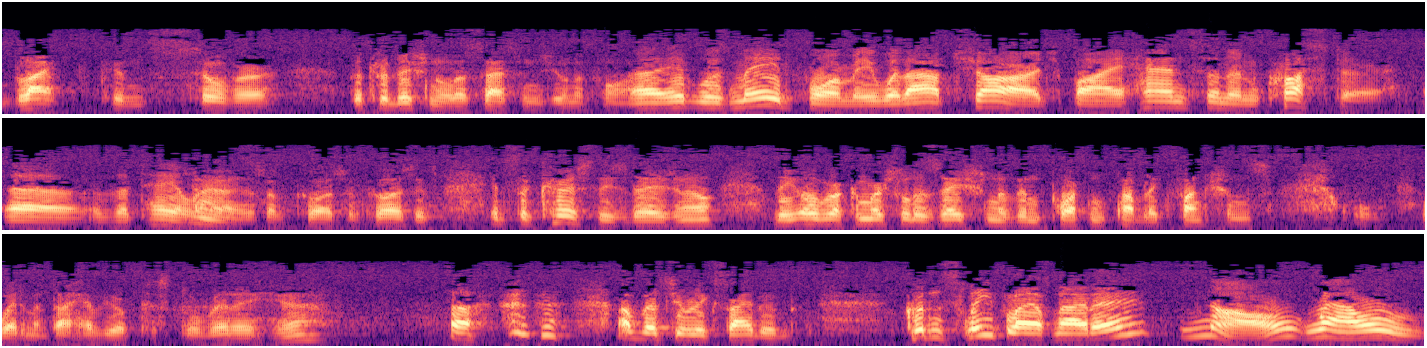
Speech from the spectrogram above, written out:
Black and silver, the traditional assassin's uniform. Uh, it was made for me without charge by Hanson and Cruster, uh, the tailors. Yes, of course, of course. It's, it's the curse these days, you know, the over commercialization of important public functions. Oh, wait a minute, I have your pistol ready here. I bet you're excited. Couldn't sleep last night, eh? No, well,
